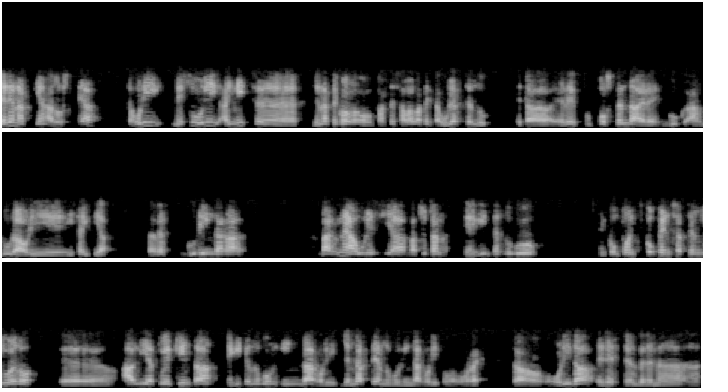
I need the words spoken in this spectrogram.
deren artian adostea, eta hori, mezu hori, hainitz, e, jendarteko parte zabal batek eta ulertzen du. Eta ere, posten da ere, guk ardura hori izaitia. Eta bez, gure indarra barne aulezia batzutan egintzen dugu eh, konpentsatzen du edo e, aliatuekin eta egiten dugun indar hori, jendartean dugun indar hori horrek. Eta hori da ere, helberen uh,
